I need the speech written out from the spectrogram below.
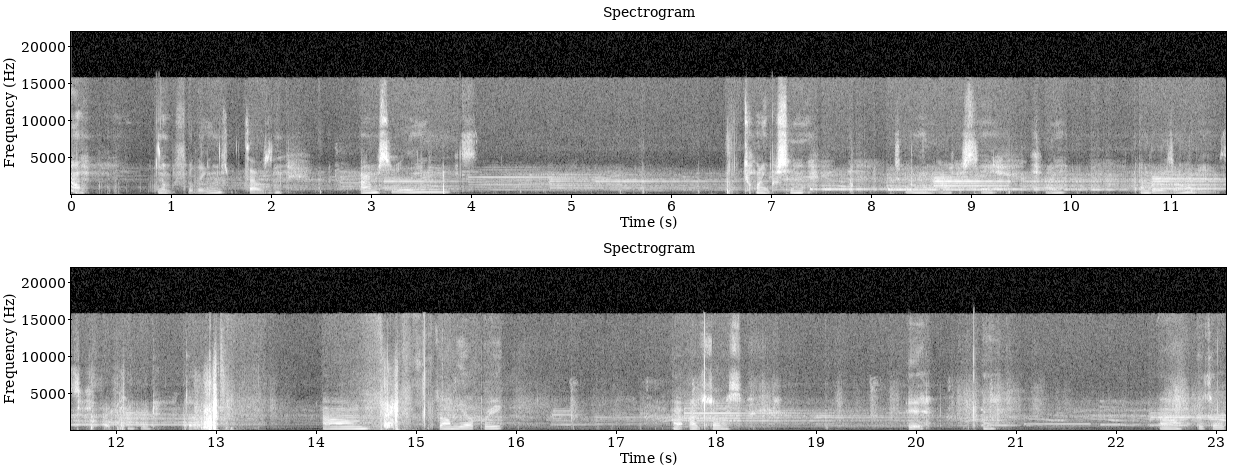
Oh, number of civilians, 1,000. Armed civilians, 20%. Civilian accuracy, 20. Number of zombies, 500. Duh. Um, zombie outbreak. Oh, I just always. Eh. eh. Oh, it's a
